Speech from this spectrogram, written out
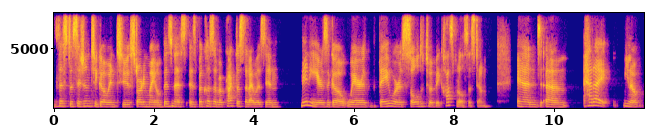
this decision to go into starting my own business is because of a practice that I was in many years ago where they were sold to a big hospital system. And um, had I, you know,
